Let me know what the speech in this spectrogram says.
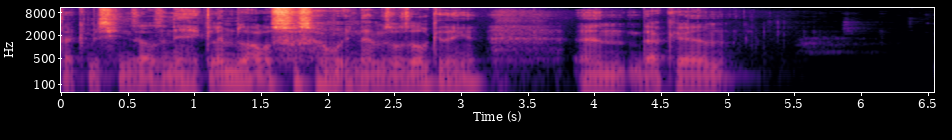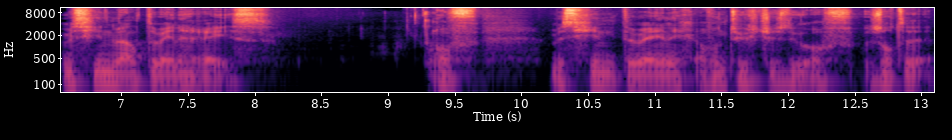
Dat ik misschien zelfs een eigen klimzaal of zo moeten hebben, zo zulke dingen. En dat ik eh, misschien wel te weinig reis. Of misschien te weinig avontuurtjes doe of zotte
